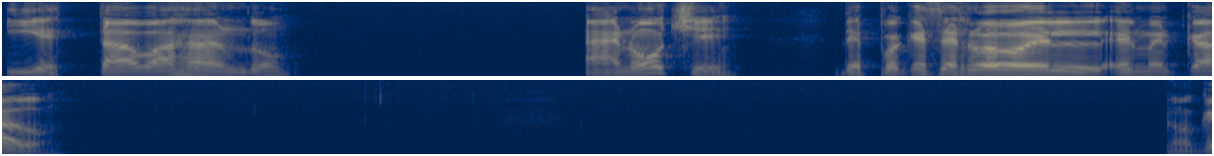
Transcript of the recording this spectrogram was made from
y está bajando anoche, después que cerró el, el mercado. ¿Ok?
